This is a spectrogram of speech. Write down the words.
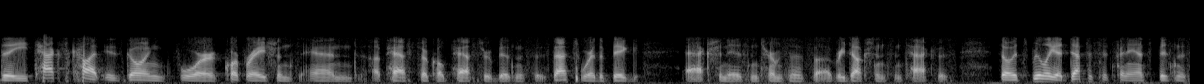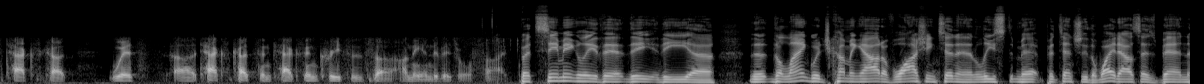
the tax cut is going for corporations and uh, pass so-called pass-through businesses. That's where the big action is in terms of uh, reductions in taxes. So it's really a deficit finance business tax cut with uh, tax cuts and tax increases uh, on the individual side. But seemingly, the the the, uh, the the language coming out of Washington and at least potentially the White House has been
